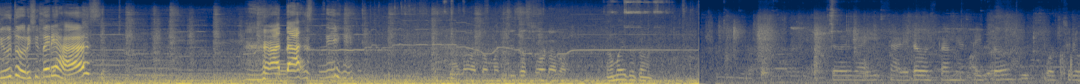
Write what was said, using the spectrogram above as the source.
पिऊ थोडीशी तरी हास. आता हसली आता मच्छीचा स्पॉट आला. थांबायचं का तर गाई साडे दहा वाजता आम्ही आता इथं पोचलो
